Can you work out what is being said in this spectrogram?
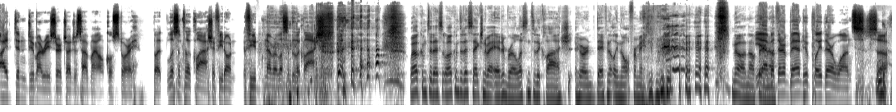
I didn't do my research. I just have my uncle's story. But listen to the Clash if you don't. If you'd never listened to the Clash. welcome to this. Welcome to this section about Edinburgh. Listen to the Clash, who are definitely not from Edinburgh. no, no, yeah, enough. but they're a band who played there once, so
